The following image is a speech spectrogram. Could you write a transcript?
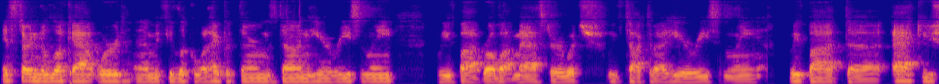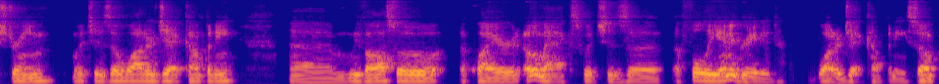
It's starting to look outward. Um, if you look at what Hypertherm's done here recently, We've bought Robot Master, which we've talked about here recently. We've bought uh, AccuStream, which is a water jet company. Um, we've also acquired Omax, which is a, a fully integrated water jet company. So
